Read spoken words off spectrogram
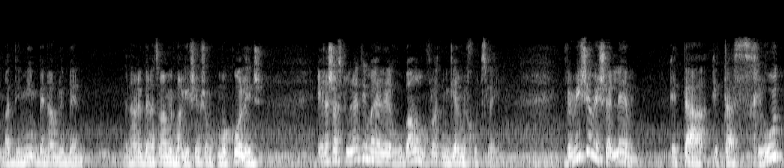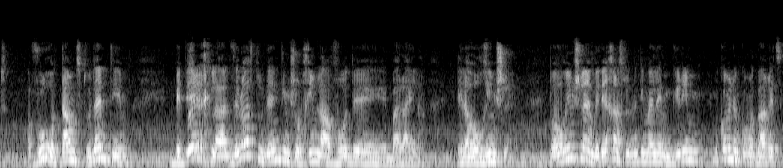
מדהימים בינם לבין, בינם לבין עצמם ומרגישים שם כמו קולג', אלא שהסטודנטים האלה, רובם המוחלט מגיע מחוץ לעיר. ומי שמשלם את השכירות עבור אותם סטודנטים, בדרך כלל זה לא הסטודנטים שהולכים לעבוד uh, בלילה, אלא ההורים שלהם. וההורים שלהם, בדרך כלל הסטודנטים האלה הם גרים מכל מיני מקומות בארץ,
